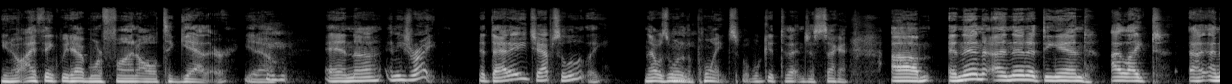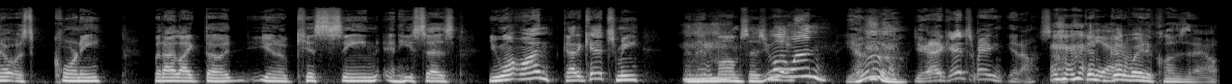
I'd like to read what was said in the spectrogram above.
you know, I think we'd have more fun all together, you know. and uh and he's right. At that age, absolutely. And that was one of the points, but we'll get to that in just a second. Um and then and then at the end, I liked I, I know it was corny, but I like the, you know, kiss scene and he says, "You want one? Got to catch me." And then mom says, "You want Yes. one? Yeah, you gotta catch me." You know, so good, Yeah. good way to close it out.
